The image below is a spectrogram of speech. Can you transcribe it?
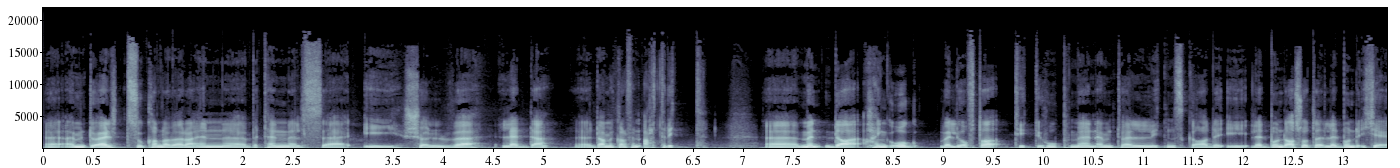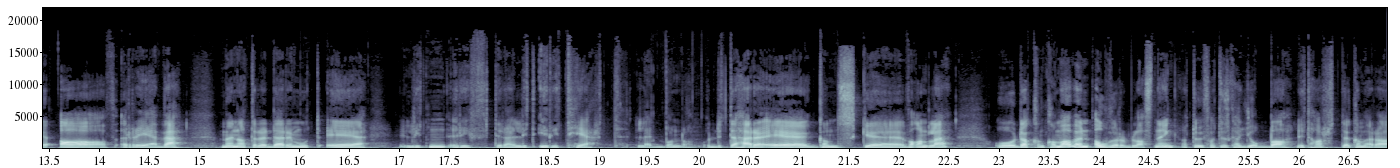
Eh, Eventuelt så kan det være en eh, betennelse i selve leddet, det vi kaller for en artritt. Men det henger òg veldig ofte titt i hop med en eventuell liten skade i leddbåndet. Altså at leddbåndet ikke er avrevet, men at det derimot er en liten rift i det, litt irritert leddbånd. Og dette her er ganske vanlig, og det kan komme av en overbelastning. At du faktisk har jobba litt hardt. Det kan være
